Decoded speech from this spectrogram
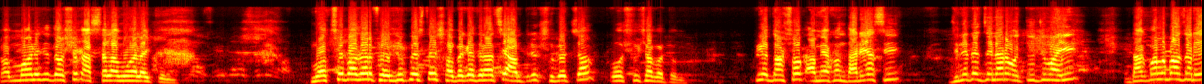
সম্মানিত দর্শক, আসসালামু আলাইকুম। মৎস্য বাজার ফেসবুক পেজ থেকে সবাইকে জানাচ্ছি আন্তরিক শুভেচ্ছা ও সুস্বাগতম। প্রিয় দর্শক, আমি এখন দাঁড়িয়ে আছি ঝিনাইদহ জেলার ঐতিহ্যবাহী ডাকবালা বাজারে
